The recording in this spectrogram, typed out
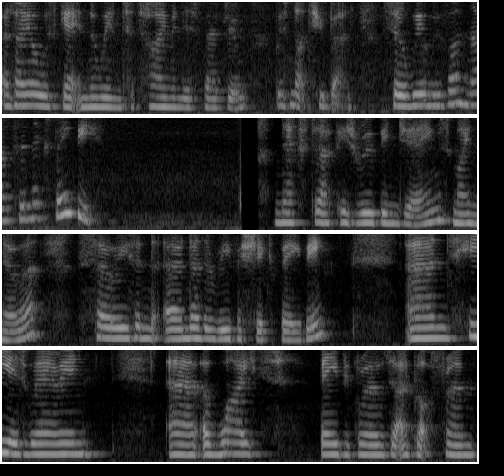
as I always get in the winter time in this bedroom but it's not too bad. So we'll move on now to the next baby. Next up is Reuben James my Noah. So he's an, another Reva Schick baby. And he is wearing uh, a white baby grow that I got from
